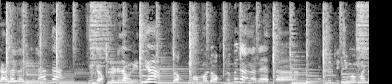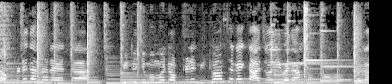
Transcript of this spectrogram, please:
दादा घरी गेला आता. डॉक्टर जाऊन येते हा. डॉक्टर मम्मा डॉक्टर डॉक्टरकडे जाणार आहे आता. तुझी मम्मा डॉक्टरकडे जाणार आहे आता. मी तुझी मम्मा डॉक्टरकडे मिठू आमचं काय काजवाली बदाम खातो. बघा.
